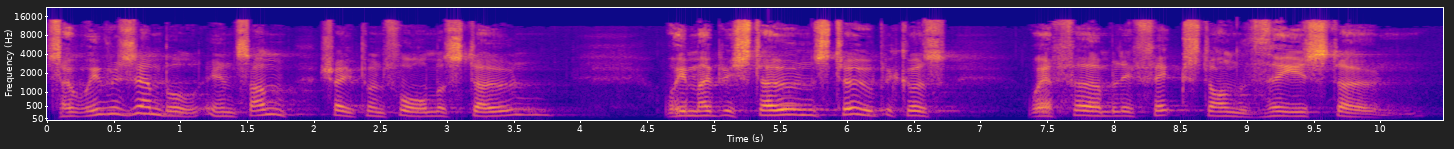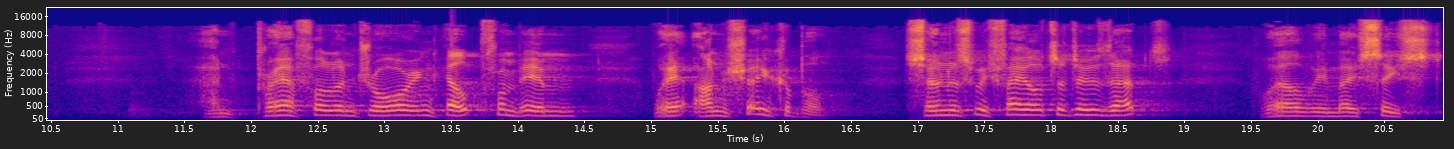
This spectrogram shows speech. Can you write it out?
So we resemble, in some shape and form, a stone. We may be stones too because we're firmly fixed on the stone. And prayerful and drawing help from Him, we're unshakable. Soon as we fail to do that, well, we may cease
